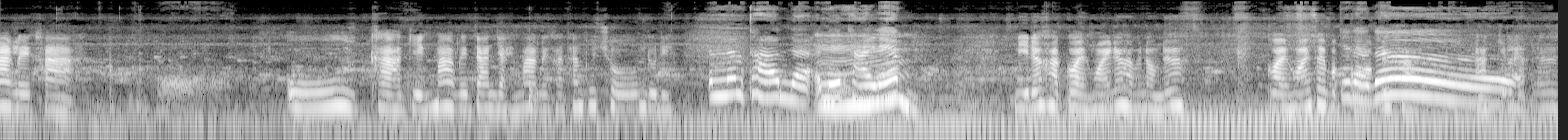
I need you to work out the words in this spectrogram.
มากๆเลยค่ะโอ้ค่ะเก่งมากเลยจานใหญ่มากเลยค่ะ ท่านผู้ชมดูดิอันนั้นทานเนี่ยอันนี้ทานเล็บอืมนี่เด้อค่ะก่อยหอยเด้อค่ะพี่น้องเด้อก่อยหอยใส่บักกินกอแล้บวด้เด้วยอค่ะอะกินแหละเออ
